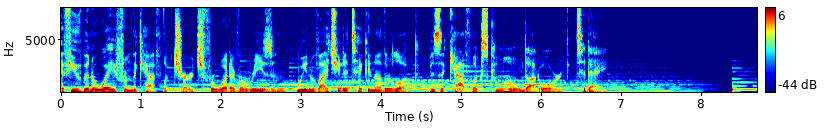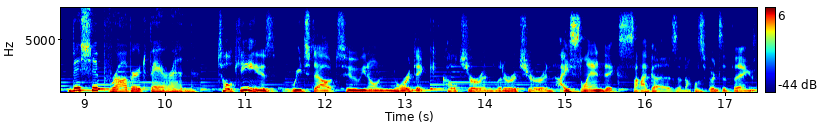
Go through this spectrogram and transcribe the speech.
If you've been away from the Catholic Church for whatever reason, we invite you to take another look. Visit CatholicsComeHome.org today. Bishop Robert Barron. Tolkien has reached out to, you know, Nordic culture and literature and Icelandic sagas and all sorts of things.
